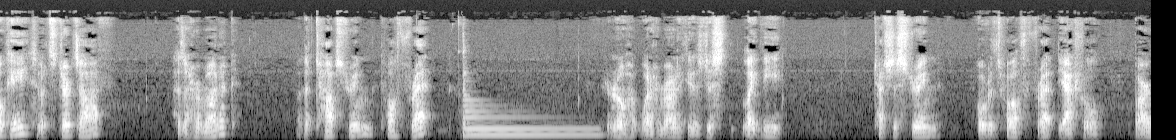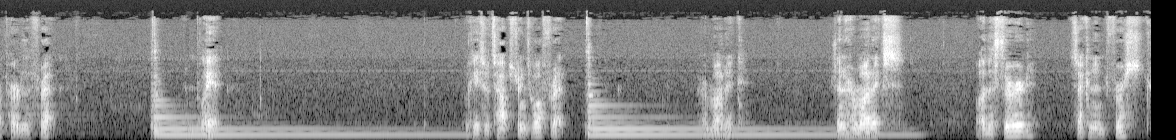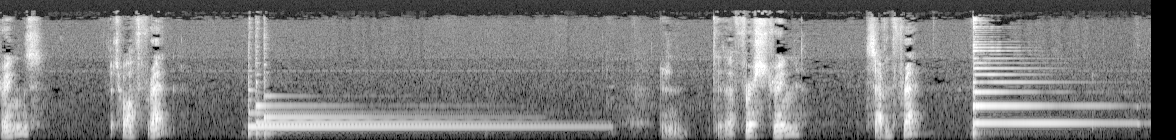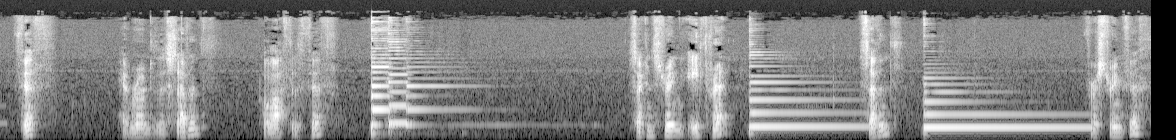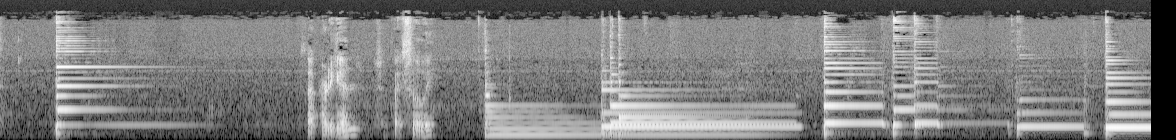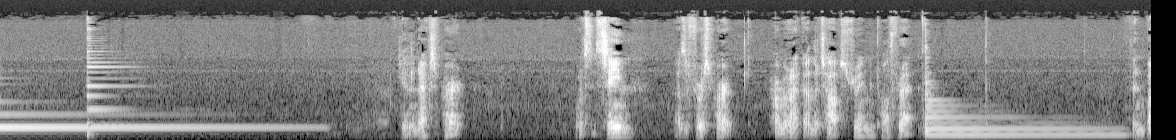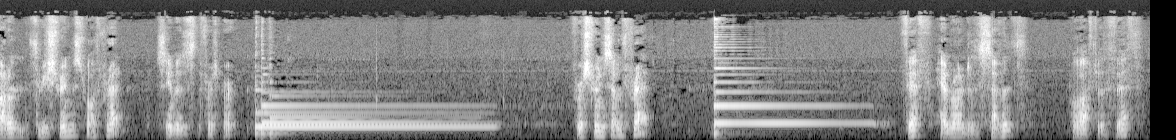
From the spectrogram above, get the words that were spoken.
Okay, so it starts off as a harmonic on the top string, 12th fret. I don't know what a harmonic is, just lightly touch the string over the 12th fret, the actual bar part of the fret, and play it. Okay, so top string, 12th fret, harmonic, then harmonics on the third, second, and first strings the 12th fret. To the first string, 7th fret. 5th, hammer on to the 7th, pull off to the 5th. Second string, 8th fret. 7th. First string, 5th. Part again, so play slowly. Okay, the next part, what's the same as the first part, harmonic on the top string, 12th fret. Then bottom three strings, 12th fret, same as the first part. First string, seventh fret. Fifth, hammer on to the seventh, pull off to the fifth.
